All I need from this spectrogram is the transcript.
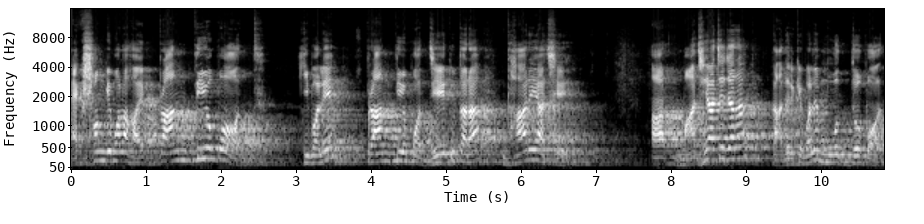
একসঙ্গে বলা হয় প্রান্তীয় পদ। কি বলে? প্রান্তীয় পদ। যেহেতু তারা ধারে আছে, আর মাঝে আছে যারা, তাদেরকে বলে মধ্যপদ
